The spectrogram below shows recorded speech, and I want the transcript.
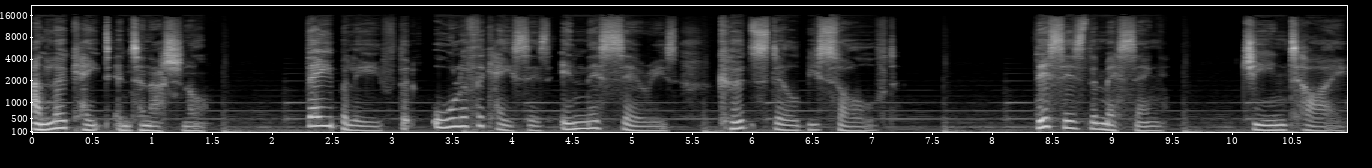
and Locate International. They believe that all of the cases in this series could still be solved. This is The Missing, Jean Tighe.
